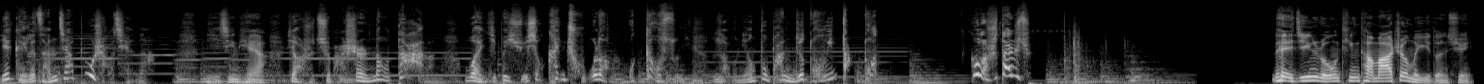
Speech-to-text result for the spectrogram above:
也给了咱们家不少钱呢。你今天啊，要是去把事儿闹大了，万一被学校开除了，我告诉你，老娘不把你的腿打断！给我老实待着去。那金荣听他妈这么一顿训，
